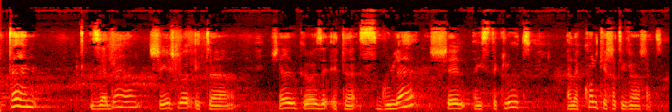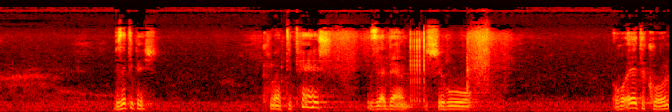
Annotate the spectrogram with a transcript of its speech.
טעם זה אדם שיש לו את ה... אפשר לקרוא לזה את הסגולה של ההסתכלות על הכל כחטיבה אחת. וזה טיפש. כלומר, טיפש זה אדם שהוא רואה את הכל,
